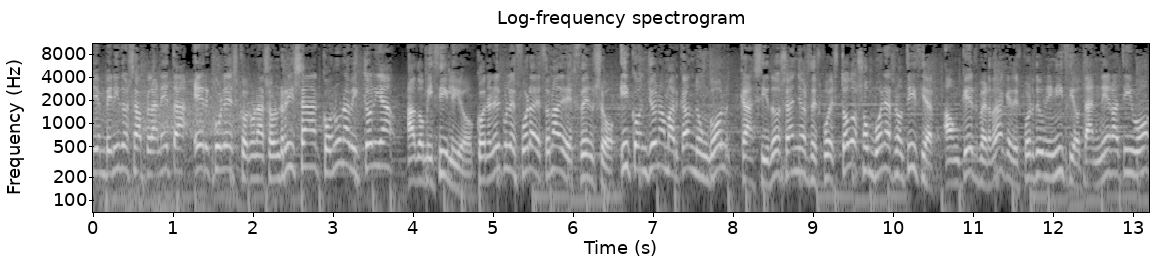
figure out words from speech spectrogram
Bienvenidos a Planeta Hércules con una sonrisa, con una victoria a domicilio, con el Hércules fuera de zona de descenso y con Jonah marcando un gol casi dos años después. Todos son buenas noticias, aunque es verdad que después de un inicio tan negativo,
